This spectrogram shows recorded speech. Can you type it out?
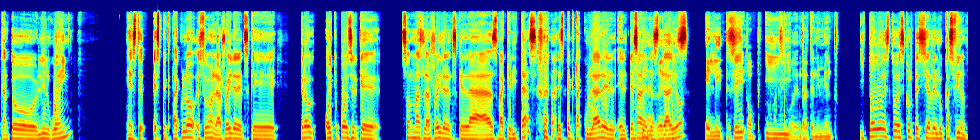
cantó Lil Wayne. Este espectáculo. Estuvieron las Raiderets que creo hoy te puedo decir que son más las Raiderets que las vaqueritas. Espectacular el, el Es tema que del estadio. es elite, Sí, top, y- máximo de entretenimiento. Y todo esto es cortesía de Lucasfilm.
